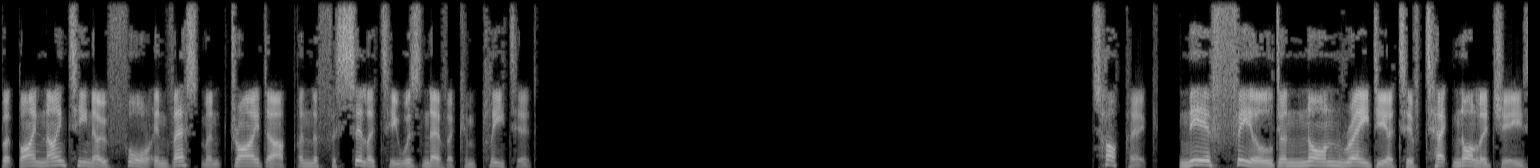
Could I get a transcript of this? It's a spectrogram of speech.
but by 1904 investment dried up and the facility was never completed. Near-field and non-radiative technologies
